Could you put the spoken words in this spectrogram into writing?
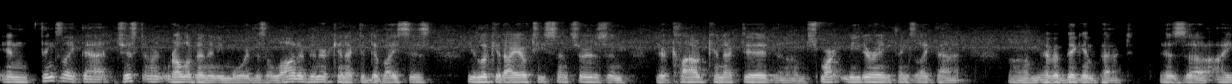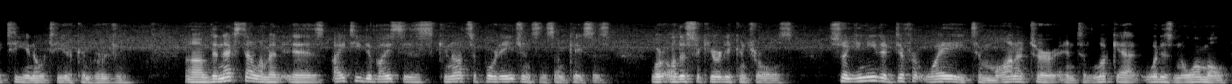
and things like that just aren't relevant anymore. There's a lot of interconnected devices. You look at IoT sensors, and they're cloud connected, um, smart metering, things like that um, have a big impact as uh, IT and OT are converging. Um, the next element is IT devices cannot support agents in some cases or other security controls. So you need a different way to monitor and to look at what is normal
